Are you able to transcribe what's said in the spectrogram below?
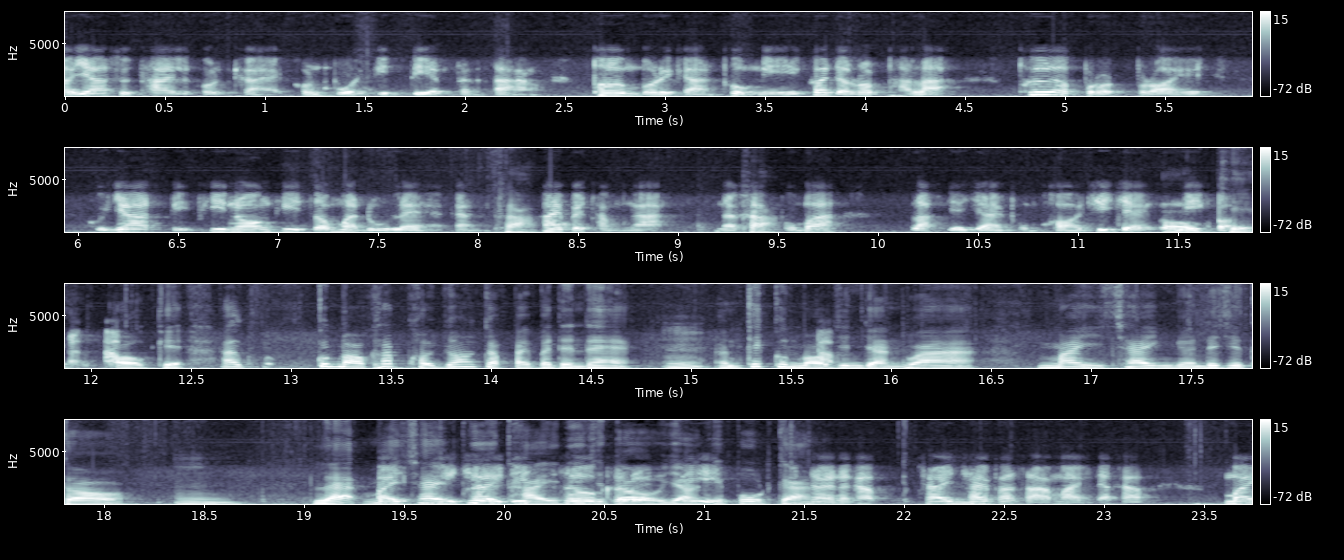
ระยะสุดท้ายหรือคนแก่คนป่วยติดเตียงต่างๆ เพิ่มบริการพวกนี้ก็จะลดภาระเพื่อปลดปล่อย ญาติพี่น้องที่ต้องมาดูแลกัน ครับให้ไปทำงานนะครับ ครับ ผมว่าหลักใหญ่ๆผมขอชี้แจงตรงโอนี้ก่อเคนนะครับ โอเคอะคุณหมอครับขอย้อนกลับไปประเด็นแรกอืมอันที่คุณหมอครับยืนยันว่าไม่ใช่เงินดิจิตอลอืม และไม่ใช่ไม่ใช่เพื่อไทยดิจิตอล currency อย่างที่พูดกันใช่นะครับใช้อืมใช้ภาษาใหม่นะครับ ไม่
